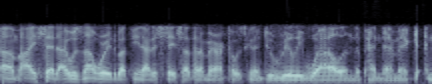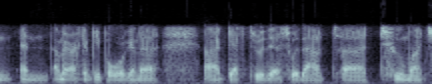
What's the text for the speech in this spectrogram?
Um, I said I was not worried about the United States. I thought America was going to do really well in the pandemic, and and American people were going to uh, get through this without uh, too much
